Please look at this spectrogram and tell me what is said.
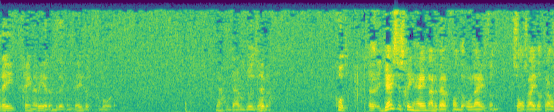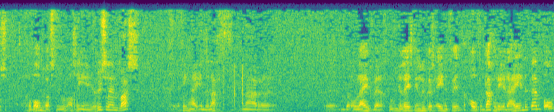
Regenereren betekent wedergeboren. Ja, hoe duidelijk wil het hebben. Goed, uh, Jezus ging heen naar de berg van de Olijven. Zoals hij dat trouwens gewoon was te doen. Als hij in Jeruzalem was, ging hij in de nacht naar de Olijfberg toe. Je leest in Lucas 21, overdag leerde hij in de tempel.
